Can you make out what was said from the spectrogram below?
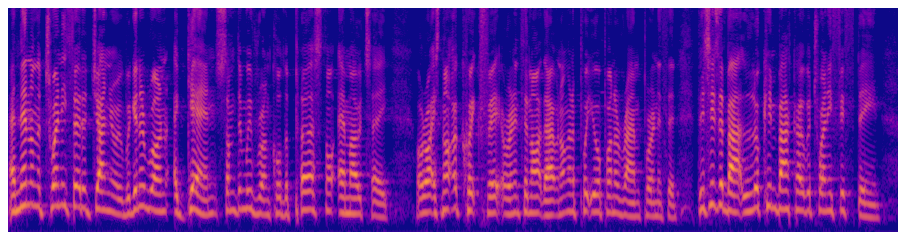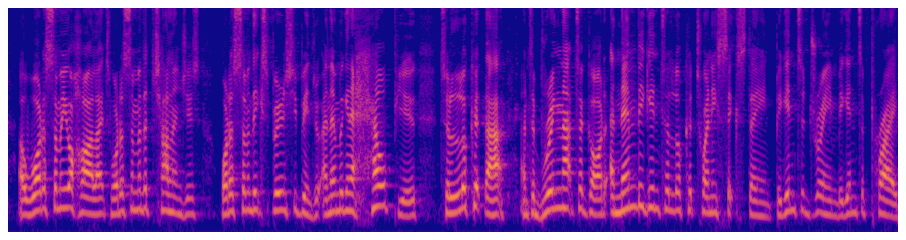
And then on the 23rd of January, we're going to run again something we've run called the personal MOT. All right, it's not a Kwik Fit or anything like that. We're not going to put you up on a ramp or anything. This is about looking back over 2015 uh, what are some of your highlights? What are some of the challenges? What are some of the experiences you've been through? And then we're going to help you to look at that and to bring that to God and then begin to look at 2016. Begin to dream, begin to pray,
